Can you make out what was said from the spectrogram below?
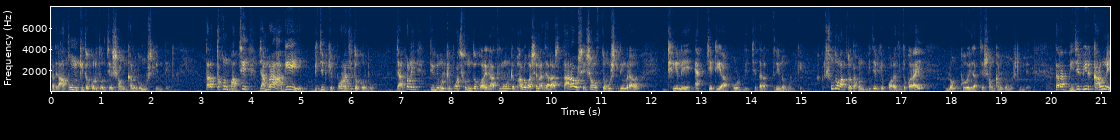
তাদের আতঙ্কিত করে তুলছে সংখ্যালঘু মুসলিমদের। তারা তখন ভাবছে যে আমরা আগে বিজেপিকে পরাজিত করব। যার ফলে তৃণমূলকে পছন্দ করে না, তৃণমূলকে ভালোবাসে না যারা, তারাও সেই সমস্ত মুসলিমরাও ঢেলে একচেটিয়া ভোট দিচ্ছে তারা তৃণমূলকে। শুধুমাত্র তখন বিজেপিকে পরাজিত করাই লক্ষ্য হয়ে যাচ্ছে সংখ্যালঘু মুসলিমদের। তারা বিজেপির কারণে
